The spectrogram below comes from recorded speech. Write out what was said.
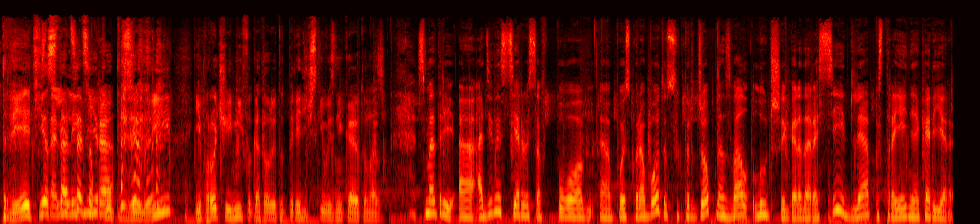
Третья Столица столица, мира. пуп земли и прочие мифы, которые тут периодически возникают у нас. Смотри, а, один из сервисов по а, поиску работы, SuperJob, назвал лучшие города России для построения карьеры.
